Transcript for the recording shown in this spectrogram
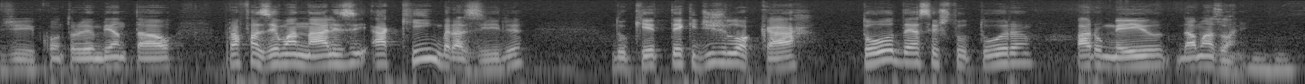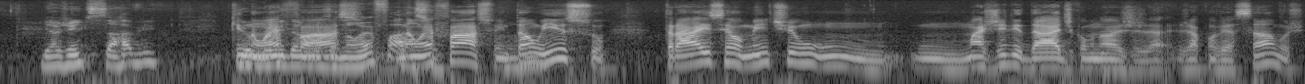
de controle ambiental, para fazer uma análise aqui em Brasília, do que ter que deslocar toda essa estrutura para o meio da Amazônia. Uhum. E a gente sabe que não é, fácil, não é fácil. Não é fácil. Então, uhum. isso traz realmente um, um, uma agilidade, como nós já, já conversamos,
